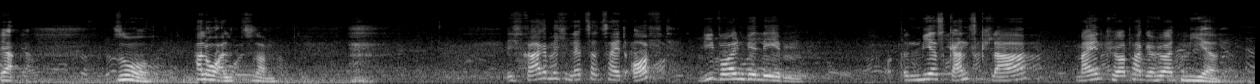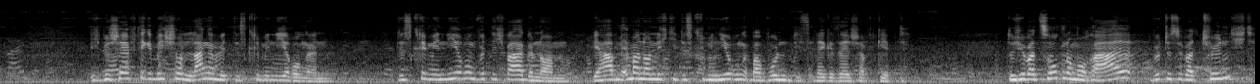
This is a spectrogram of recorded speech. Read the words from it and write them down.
Ja. So, hallo alle zusammen. Ich frage mich in letzter Zeit oft, wie wollen wir leben? Und mir ist ganz klar, mein Körper gehört mir. Ich beschäftige mich schon lange mit Diskriminierungen. Diskriminierung wird nicht wahrgenommen. Wir haben immer noch nicht die Diskriminierung überwunden, die es in der Gesellschaft gibt. Durch überzogene Moral wird es übertüncht,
